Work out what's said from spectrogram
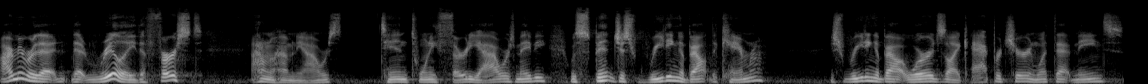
I remember that, that really the first, I don't know how many hours, 10, 20, 30 hours maybe, was spent just reading about the camera, just reading about words like aperture and what that means,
